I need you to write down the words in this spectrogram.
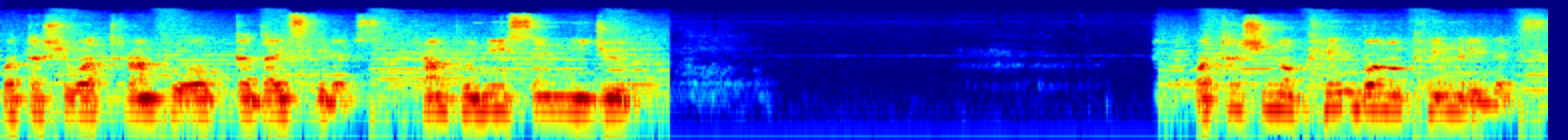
私はトランプ大好きです。トランプ2020。私の権利の権利です。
